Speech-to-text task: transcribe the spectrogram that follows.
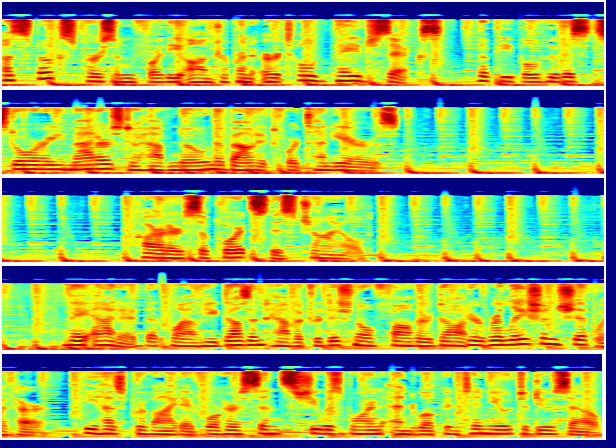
A spokesperson for the entrepreneur told Page 6, the people who this story matters to have known about it for 10 years. Carter supports this child. They added that while he doesn't have a traditional father-daughter relationship with her, he has provided for her since she was born and will continue to do so.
